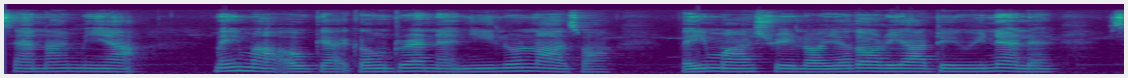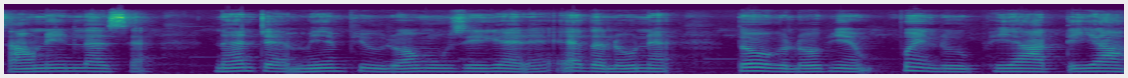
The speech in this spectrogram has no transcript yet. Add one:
ဆန်တိုင်းမရမိမအုပ်ကဂုံဒရက်နဲ့ညီလွန်းလာစွာဘိန်းမရွှေလော်ရတော်ရဒေဝီနဲ့လည်းစောင်းနှင်းလက်ဆက်နန်းတက်မင်းပြူတော်မူစေခဲ့တယ်အဲ့ဒါလို့နဲ့တို့ကလို့ဖြင့်ပွင့်လူဖရာတရား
